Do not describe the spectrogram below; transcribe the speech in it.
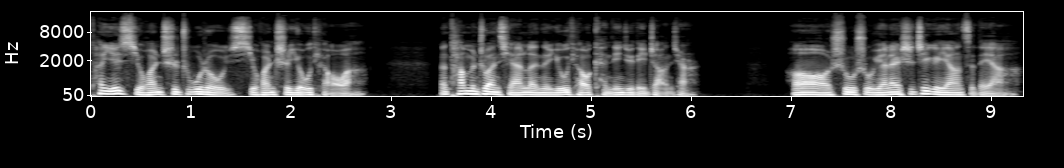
他也喜欢吃猪肉，喜欢吃油条啊，那他们赚钱了，那油条肯定就得涨价。哦，叔叔原来是这个样子的呀。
